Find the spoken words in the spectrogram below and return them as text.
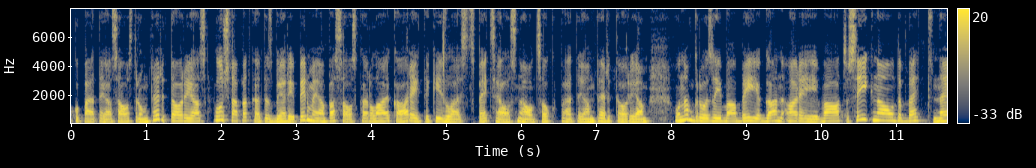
okupētajās austrumu teritorijās. Gluži tāpat kā tas bija arī Pirmajā pasaules kara laikā, arī tika izlaists speciāls naudas okupētajām teritorijām. Un apgrozībā bija gan arī vācu sīknauda, bet ne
